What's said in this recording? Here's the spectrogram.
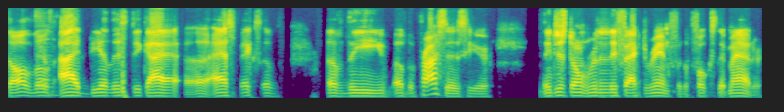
all of those idealistic uh, aspects of of the of the process here. They just don't really factor in for the folks that matter.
